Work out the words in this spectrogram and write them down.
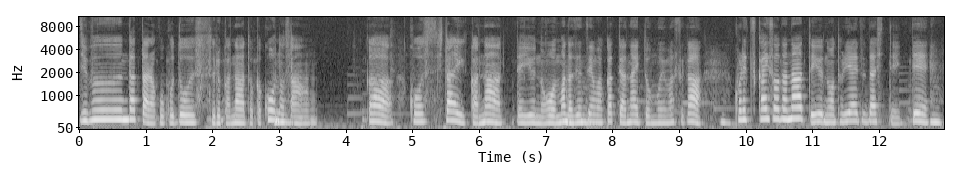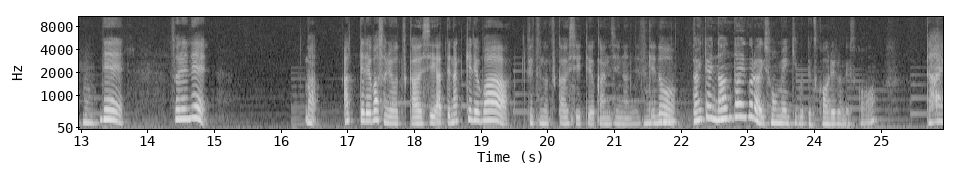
自分だったらここどうするかなとか河野さんがこうしたいかなっていうのをまだ全然分かってはないと思いますが、これ使いそうだなっていうのをとりあえず出していて、うんうん。でそれでまあ合ってればそれを使うし合ってなければ別の使うしっていう感じなんですけど、うん大体何台ぐらい照明器具って使われるんですか？だ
